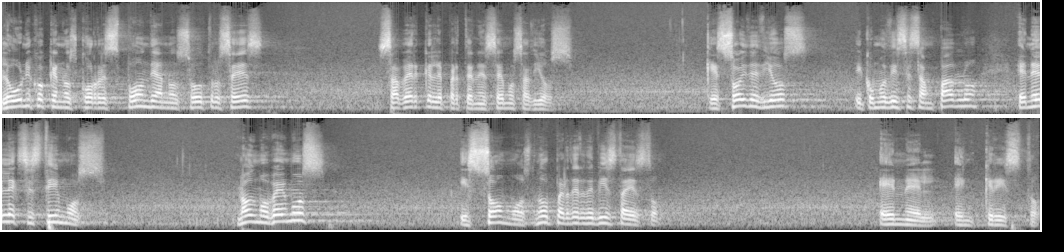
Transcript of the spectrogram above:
Lo único que nos corresponde a nosotros es saber que le pertenecemos a Dios, que soy de Dios y como dice San Pablo, en Él existimos, nos movemos y somos, no perder de vista esto, en Él, en Cristo.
